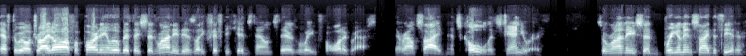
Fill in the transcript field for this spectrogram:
after we all dried off, we're partying a little bit. They said, Ronnie, there's like 50 kids downstairs waiting for autographs. They're outside and it's cold. It's January. So Ronnie said, bring them inside the theater.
